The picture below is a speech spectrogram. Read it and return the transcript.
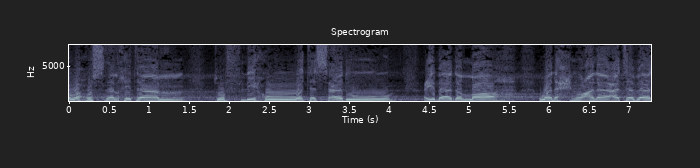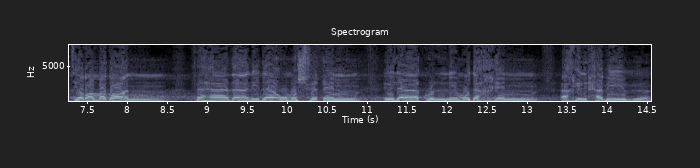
وحسن الختام. تفلحوا وتسعدوا. عباد الله ونحن على عتبات رمضان. فهذا نداء مشفق إلى كل مدخن. أخي الحبيب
